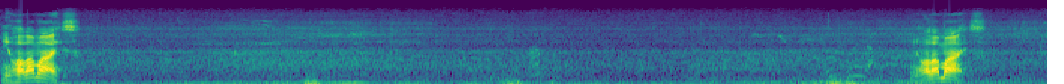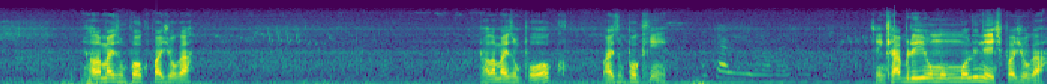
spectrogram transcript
Enrola mais. Enrola mais. Enrola mais um pouco pra jogar. Enrola mais um pouco. Mais um pouquinho. Um. Tem que abrir mo- molinete pra jogar.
